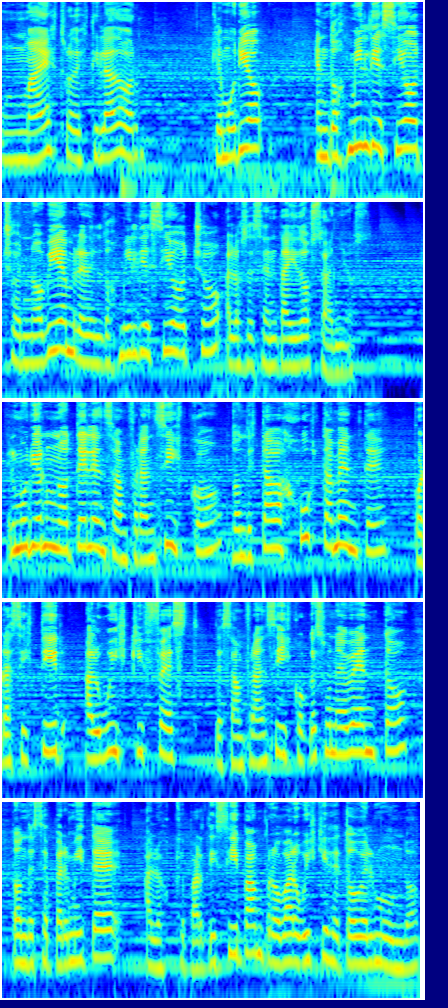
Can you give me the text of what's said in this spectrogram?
un maestro destilador que murió en 2018, en noviembre del 2018, a los 62 años. Él murió en un hotel en San Francisco, donde estaba justamente por asistir al Whiskey Fest de San Francisco, que es un evento donde se permite a los que participan probar whiskies de todo el mundo.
